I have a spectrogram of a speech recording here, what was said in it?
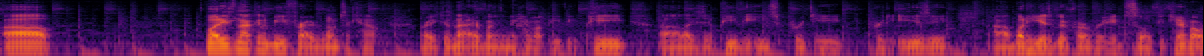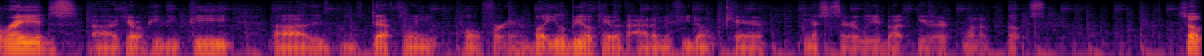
Uh, but he's not going to be for everyone's account, right? Because not everyone's going to care about PvP. Uh, like I said, PvE is pretty pretty easy, uh, but he is good for raids. So if you care about raids, uh, care about PvP, uh, definitely pull for him. But you'll be okay with Adam if you don't care necessarily about either one of those. So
